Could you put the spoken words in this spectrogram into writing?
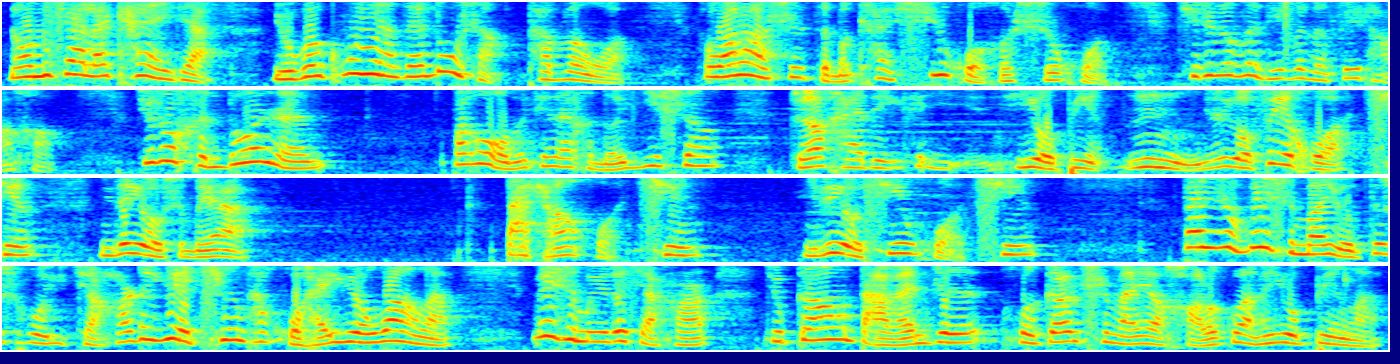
那我们下来看一下，有个姑娘在路上，她问我说：“王老师怎么看虚火和实火？”其实这个问题问的非常好，就说很多人，包括我们现在很多医生，只要孩子一看一有病，嗯，你这有肺火清，你这有什么呀？大肠火清，你这有心火清。但是为什么有的时候小孩的越轻，他火还越旺了？为什么有的小孩就刚打完针或刚吃完药好了，过两天又病了？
